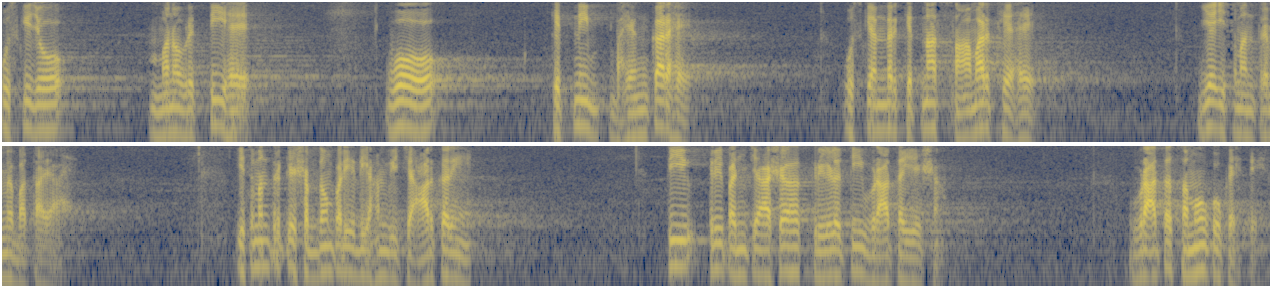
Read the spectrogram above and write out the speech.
उसकी जो मनोवृत्ति है, वो कितनी भयंकर है, उसके अंदर कितना सामर्थ्य है, ये इस मंत्र में बताया है। इस मंत्र के शब्दों पर यदि हम विचार करें त्रिपंचाश क्रीड़ती व्रातयेशा व्रात समूह को कहते हैं।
